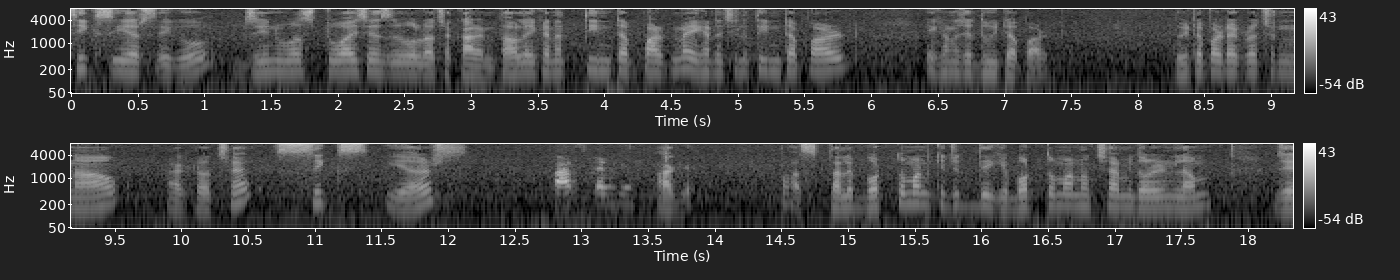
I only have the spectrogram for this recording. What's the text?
six years ago Gene was twice as old আচ্ছা কারেন্ট তাহলে এখানে তিনটা পার্ট না এখানে ছিল তিনটা পার্ট এখানে হচ্ছে দুইটা পার্ট দুইটা পার্ট একটা হচ্ছে নাও একটা হচ্ছে সিক্স ইয়ার্স আগে। পাঁচ তাহলে বর্তমান কি যদি দেখি বর্তমান হচ্ছে আমি ধরে নিলাম যে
